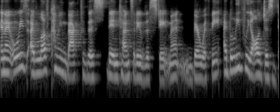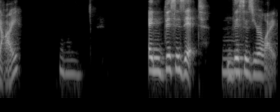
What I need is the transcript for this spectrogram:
and I always, I love coming back to this, the intensity of this statement. Bear with me. I believe we all just die. Mm-hmm. And this is it. Mm-hmm. This is your life.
